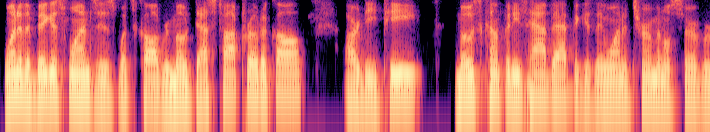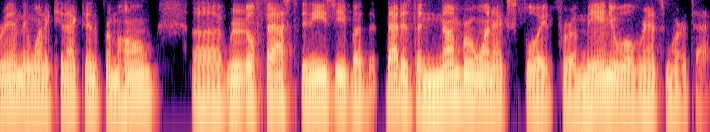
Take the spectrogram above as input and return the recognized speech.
One of the biggest ones is what's called remote desktop protocol, RDP. Most companies have that because they want a terminal server in, they want to connect in from home, uh, real fast and easy. But that is the number one exploit for a manual ransomware attack.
